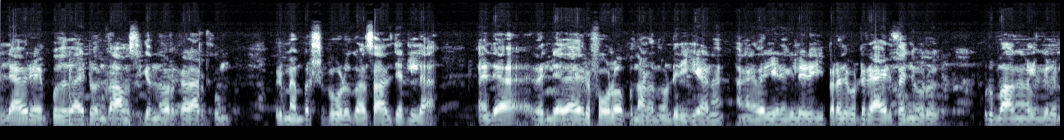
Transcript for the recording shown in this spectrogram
എല്ലാവരെയും പുതുതായിട്ട് വന്ന് താമസിക്കുന്നവർക്ക് ആർക്കും ഒരു മെമ്പർഷിപ്പ് കൊടുക്കാൻ സാധിച്ചിട്ടില്ല. അതിന്റെ അതിന്റേതായ ഒരു ഫോളോ അപ്പ് നടന്നുകൊണ്ടിരിക്കുകയാണ്. അങ്ങനെ വരികയാണെങ്കിൽ ഈ പറഞ്ഞ കൂട്ട് ഒരു ആയിരത്തഞ്ഞൂറ് കുടുംബാംഗങ്ങളെങ്കിലും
